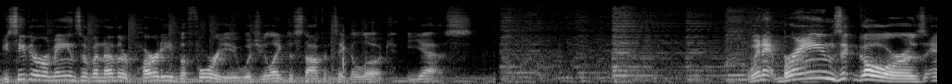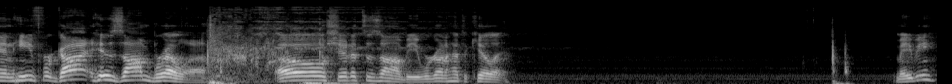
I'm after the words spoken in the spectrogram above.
You see the remains of another party before you. Would you like to stop and take a look? Yes. When it brains, it gores, and he forgot his umbrella. Oh shit, it's a zombie. We're gonna have to kill it. Maybe?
